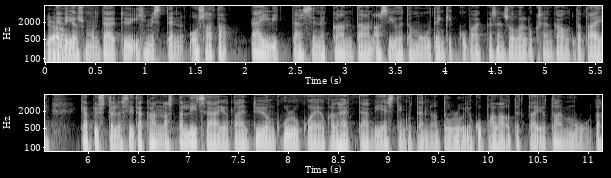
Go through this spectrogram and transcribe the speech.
Joo. Eli jos mun täytyy ihmisten osata päivittää sinne kantaan asioita muutenkin kuin vaikka sen sovelluksen kautta tai käpystellä sitä kannasta lisää jotain työn kulkua, joka lähettää viestin, kun tänne on tullut joku palaute tai jotain muuta,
